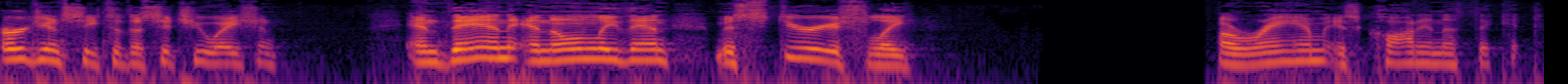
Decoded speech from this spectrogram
urgency to the situation. And then, and only then, mysteriously, a ram is caught in a thicket.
